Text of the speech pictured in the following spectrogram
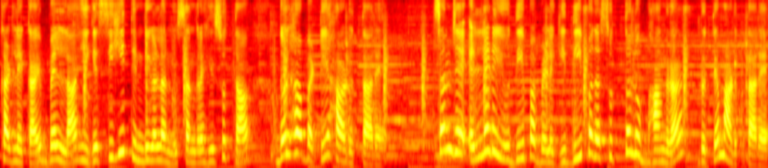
ಕಡಲೆಕಾಯಿ, ಬೆಲ್ಲ ಹೀಗೆ ಸಿಹಿ ತಿಂಡಿಗಳನ್ನು ಸಂಗ್ರಹಿಸುತ್ತಾ ದುಲ್ಹಾ ಬಟ್ಟಿ ಹಾಡುತ್ತಾರೆ. ಸಂಜೆ ಎಲ್ಲೆಡೆಯೂ ದೀಪ ಬೆಳಗಿ ದೀಪದ ಸುತ್ತಲೂ ಭಾಂಗ್ರಾ ನೃತ್ಯ ಮಾಡುತ್ತಾರೆ.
